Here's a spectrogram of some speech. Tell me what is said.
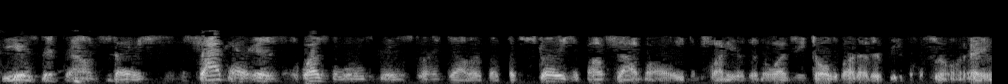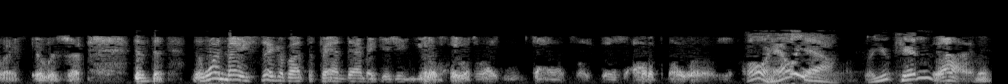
he used to tell Sonmor is was the world's greatest storyteller, but the stories about Sonmor are even funnier than the ones he told about other people. So anyway, it was uh, the, the the one nice thing about the pandemic is you can get away with writing talents like this out of nowhere. You know? Oh hell yeah! Are you kidding? Yeah, I mean,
